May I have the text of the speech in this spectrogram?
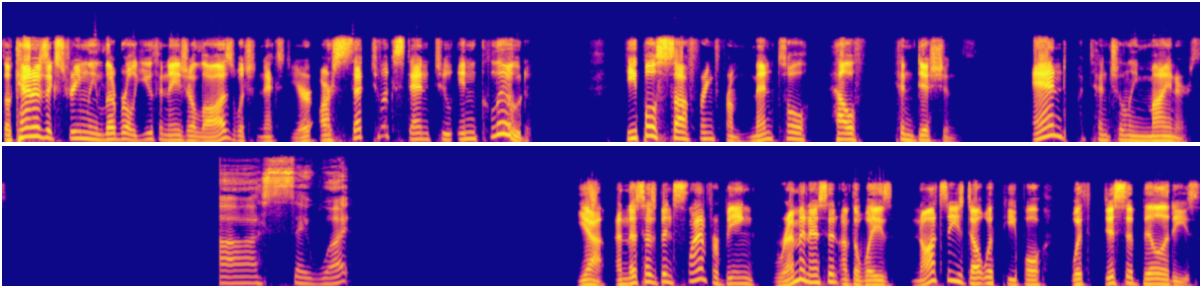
So Canada's extremely liberal euthanasia laws, which next year are set to extend to include people suffering from mental health conditions and potentially minors. Uh, say what? Yeah, and this has been slammed for being reminiscent of the ways Nazis dealt with people with disabilities.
